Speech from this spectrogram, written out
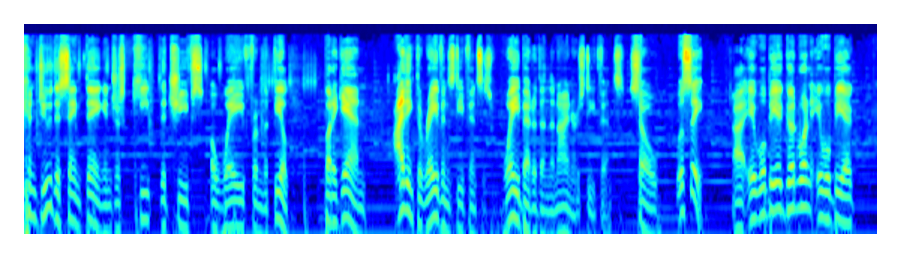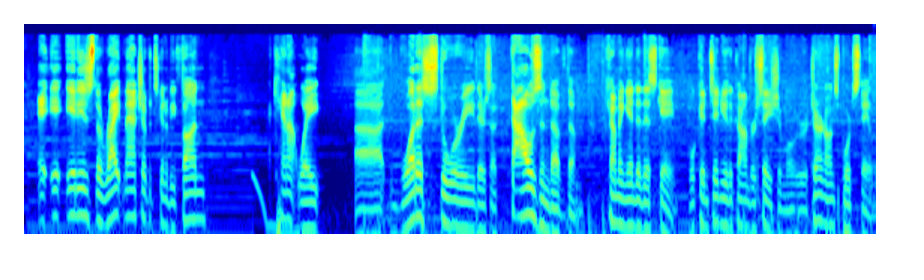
can do the same thing and just keep the Chiefs away from the field. But again, I think the Ravens defense is way better than the Niners defense. So we'll see. Uh, it will be a good one. It will be a. it, it is the right matchup. It's going to be fun. I cannot wait. Uh, what a story! There's a thousand of them coming into this game. We'll continue the conversation when we return on Sports Daily.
